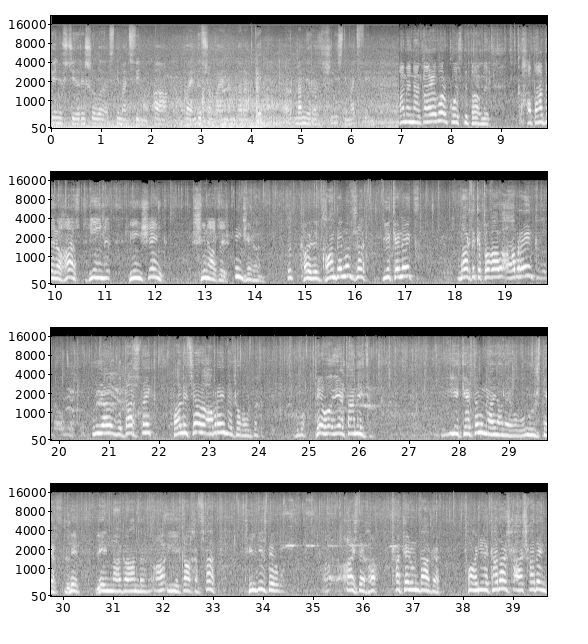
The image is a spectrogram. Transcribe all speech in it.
Ченюшчи решила снимать фильм о бывшем военном городке, нам не разрешили снимать фильм. Ամենակարևոր հոսպիտալն էր, հապատերը հաստ, հին, հին շենք, շինած էր։ Ինչ էր ան։ Քանդելուց եկել եք մարդը կթող ապրենք ու դարձնենք պալիցիա ապրեն ժողովուրդը։ Թե երտանեք եկերտելուն այնան է ուշտեղ լեննական եկախցա թիլվիզ դե այստեղ քաթերուն դագը թող երկադաշ աշխատեն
